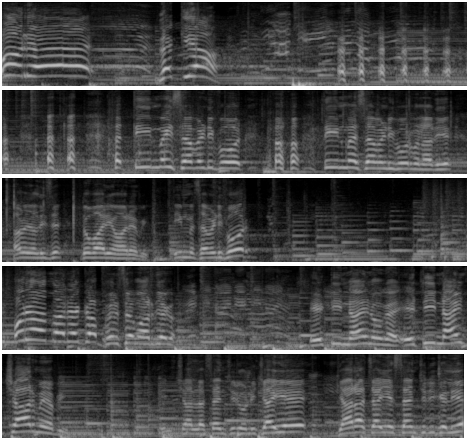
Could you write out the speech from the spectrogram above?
और लग गया तीन में सेवेंटी फोर तीन में सेवेंटी फोर बना दिए। और जल्दी से दो बारी और अभी। तीन में सेवेंटी फोर अरे मैंने कहा फिर से मार दिया। 89 हो गए। 89 चार में अभी। इंशाल्लाह सेंचुरी होनी चाहिए। 11 चाहिए सेंचुरी के लिए।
